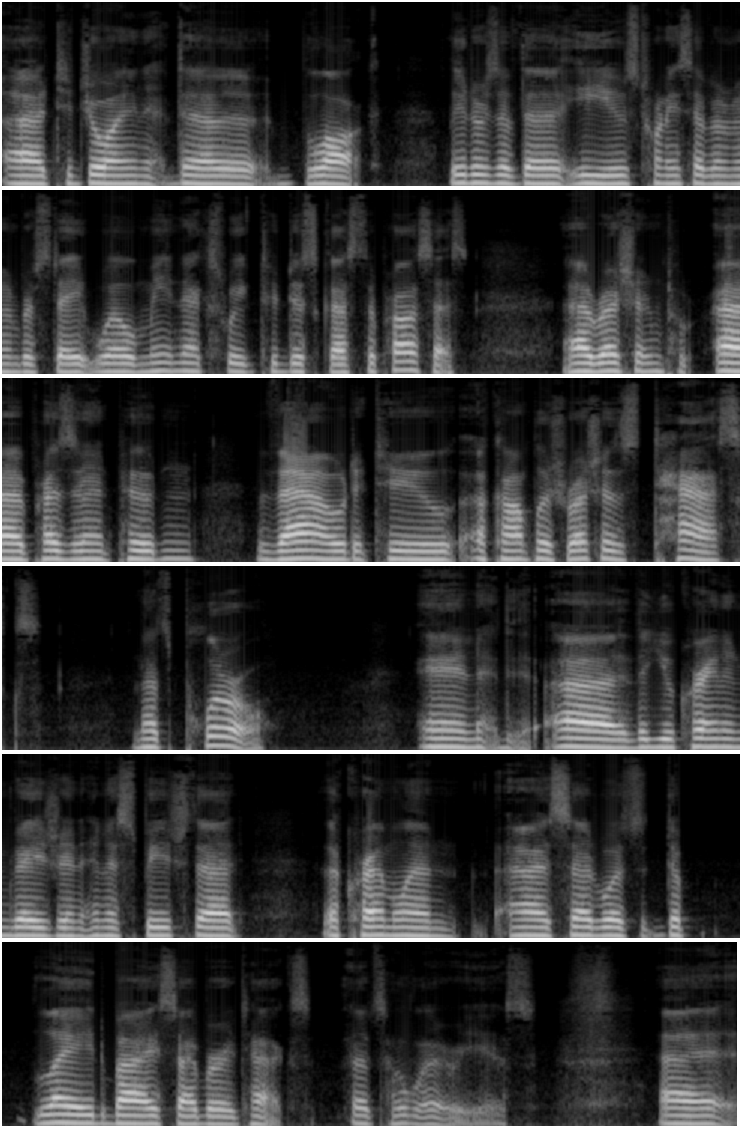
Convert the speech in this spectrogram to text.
uh, to join the bloc. Leaders of the EU's 27 member state will meet next week to discuss the process. Uh, Russian uh, President Putin vowed to accomplish Russia's tasks, and that's plural And uh, the Ukraine invasion in a speech that the Kremlin uh, said was delayed by cyber attacks. That's hilarious. Uh,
